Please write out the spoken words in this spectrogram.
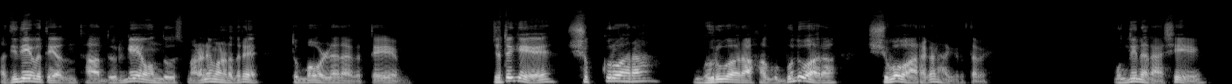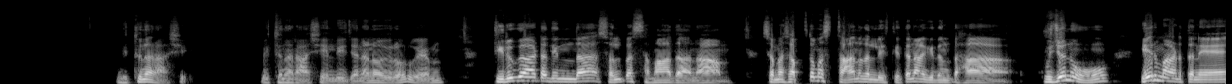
ಅಧಿದೇವತೆಯಾದಂತಹ ದುರ್ಗೆಯ ಒಂದು ಸ್ಮರಣೆ ಮಾಡಿದ್ರೆ ತುಂಬಾ ಒಳ್ಳೇದಾಗುತ್ತೆ. ಜೊತೆಗೆ ಶುಕ್ರವಾರ, ಗುರುವಾರ ಹಾಗೂ ಬುಧವಾರ ಶುಭವಾರಗಳಾಗಿರ್ತವೆ. ಮುಂದಿನ ರಾಶಿ ಮಿಥುನ ರಾಶಿ. ಮಿಥುನ ರಾಶಿಯಲ್ಲಿ ಜನನೋ ಇರೋರಿಗೆ ತಿರುಗಾಟದಿಂದ ಸ್ವಲ್ಪ ಸಮಾಧಾನ. ಸಮ ಸಪ್ತಮ ಸ್ಥಾನದಲ್ಲಿ ಸ್ಥಿತನಾಗಿದ್ದಂತಹ ಕುಜನು ಏನ್ ಮಾಡ್ತಾನೆ?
